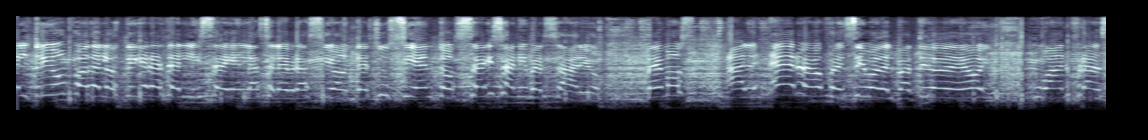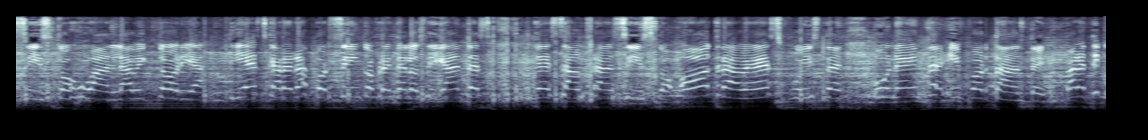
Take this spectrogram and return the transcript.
El triunfo de los Tigres del Licey en la celebración de su 106 aniversario. Vemos al héroe ofensivo del partido de hoy, Juan Francisco. Juan, la victoria, 10 carreras por 5 frente a los gigantes de San Francisco. Otra vez fuiste un ente importante. Para ti, ¿cuál fue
